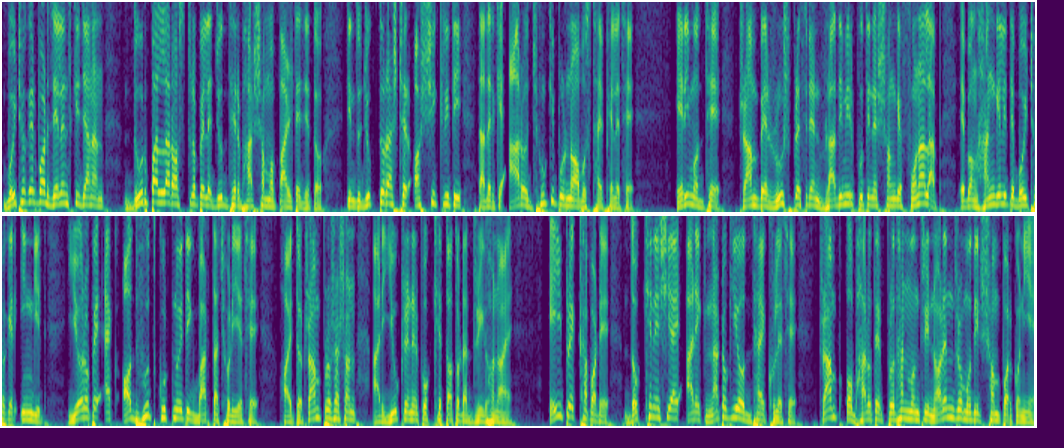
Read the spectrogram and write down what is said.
বৈঠকের পর জেলেন্সকি জানান, দূরপাল্লার অস্ত্র পেলে যুদ্ধের ভারসাম্য পাল্টে যেত, কিন্তু যুক্তরাষ্ট্রের অস্বীকৃতি তাদেরকে আরও ঝুঁকিপূর্ণ অবস্থায় ফেলেছে। এরই মধ্যে ট্রাম্পের রুশ প্রেসিডেন্ট ভ্লাদিমির পুতিনের সঙ্গে ফোনালাপ এবং হাঙ্গেলিতে বৈঠকের ইঙ্গিত ইউরোপে এক অদ্ভুত কূটনৈতিক বার্তা ছড়িয়েছে। হয়তো ট্রাম্প প্রশাসন আর ইউক্রেনের পক্ষে ততটা দৃঢ় নয়। এই প্রেক্ষাপটে দক্ষিণ এশিয়ায় আরেক নাটকীয় অধ্যায় খুলেছে। ট্রাম্প ও ভারতের প্রধানমন্ত্রী নরেন্দ্র মোদীর সম্পর্ক নিয়ে।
